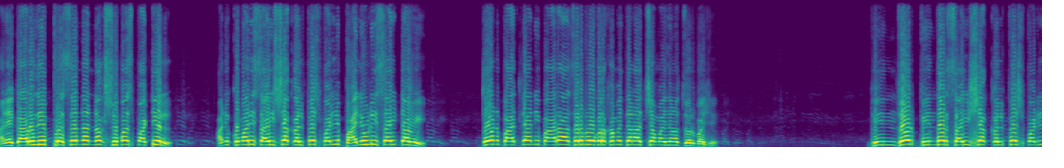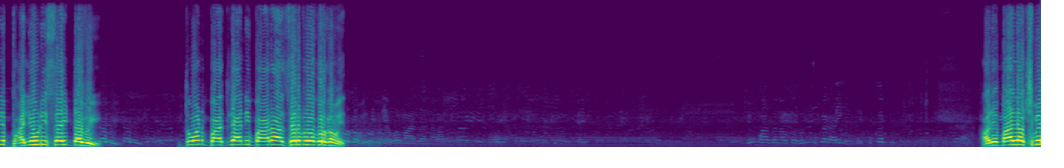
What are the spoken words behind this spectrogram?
आणि गारुदेव प्रसन्न नक्ष सुभाष पाटील आणि कुमारी साईशा कल्पेश पाटील बालिवडी साईड डावी. दोन बादल्या आणि बारा हजार रुपये रोख रक्कम त्यांना आजच्या मैदानात जोर पाहिजे. भिंजोड भिंदर साईशा कल्पेश पाटील भालिवडी साईड डावी. दोन बादल्या आणि बारा हजार रुपये रोख रक्कम आहेत अरे महालक्ष्मी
